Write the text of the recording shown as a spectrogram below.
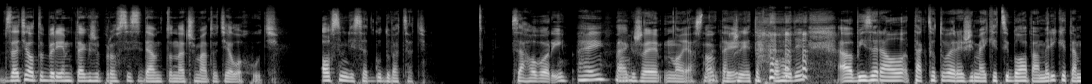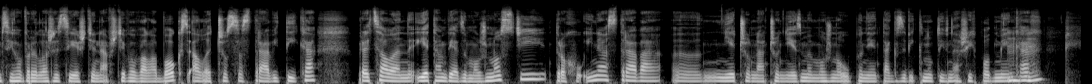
zatiaľ to beriem tak, že proste si dám to, na čo má to telo chuť. 80 ku 20 sa hovorí. Hej? No. Takže, no jasné, OK. takže je to v pohode. Vyzeral takto tvoj režim, aj keď si bola v Amerike, tam si hovorila, že si ešte navštevovala box, ale čo sa strávy týka, predsa len je tam viac možností, trochu iná strava, e, niečo, na čo nie sme možno úplne tak zvyknutí v našich podmienkach. Mhm.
